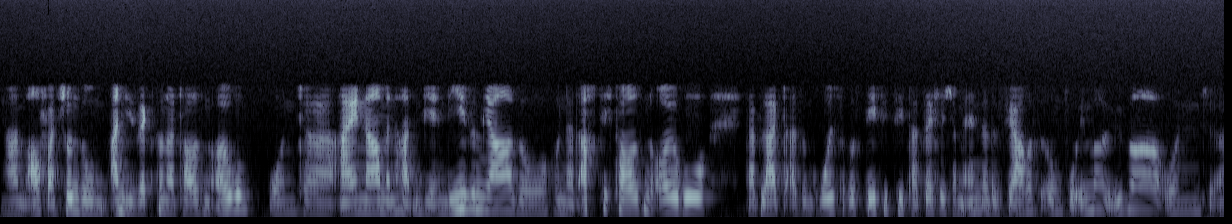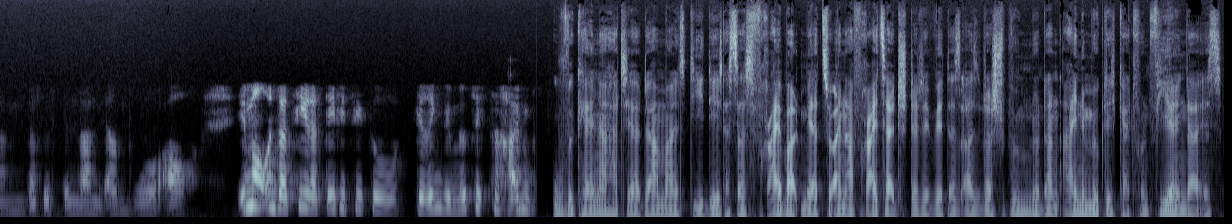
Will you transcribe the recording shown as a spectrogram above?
ja, im Aufwand schon so an die 600.000 Euro. Und äh, Einnahmen hatten wir in diesem Jahr so 180.000 Euro. Da bleibt also ein größeres Defizit tatsächlich am Ende des Jahres irgendwo immer über. Und ähm, das ist denn dann irgendwo auch immer unser Ziel, das Defizit so gering wie möglich zu halten. Uwe Kellner hatte ja damals die Idee, dass das Freibad mehr zu einer Freizeitstätte wird, dass also das Schwimmen nur dann eine Möglichkeit von vielen da ist.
